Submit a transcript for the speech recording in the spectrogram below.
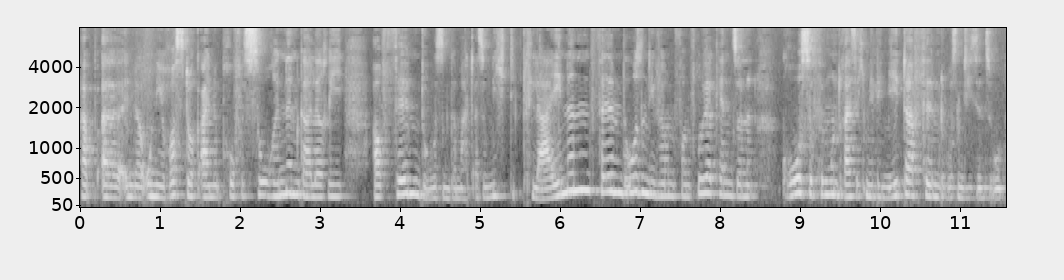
habe äh, in der Uni Rostock eine Professorinnengalerie auf Filmdosen gemacht. Also nicht die kleinen Filmdosen, die wir von früher kennen, sondern große 35 Millimeter Filmdosen, die sind so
